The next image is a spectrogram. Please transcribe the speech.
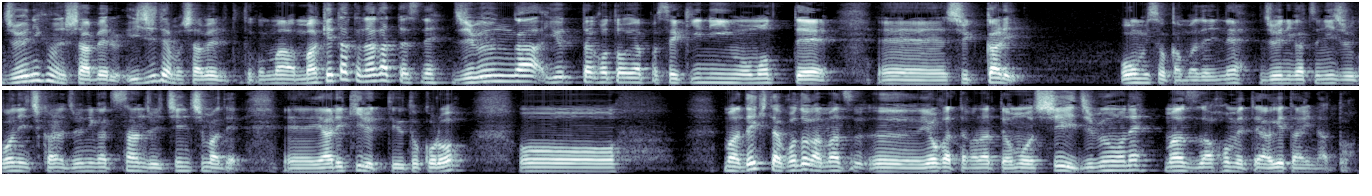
12分喋る、意地でも喋るってとこ、まあ負けたくなかったですね。自分が言ったことをやっぱ責任を持って、えー、しっかり大晦日までにね、12月25日から12月31日まで、えー、やりきるっていうところ、まあできたことがまず良かったかなって思うし、自分をね、まずは褒めてあげたいなと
